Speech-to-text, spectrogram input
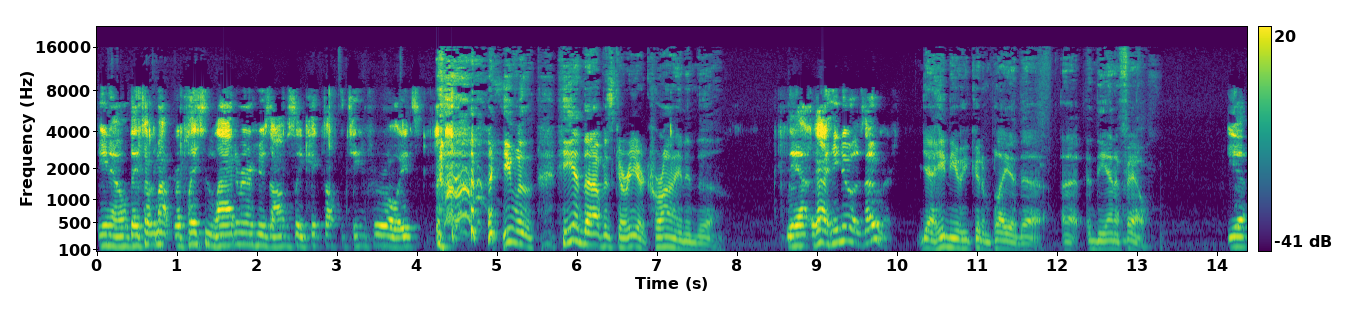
you know, they talk about replacing Latimer, who's obviously kicked off the team for roids. he was he ended up his career crying in the Yeah, yeah, he knew it was over. yeah, he knew he couldn't play in the uh, in the NFL. Yeah.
